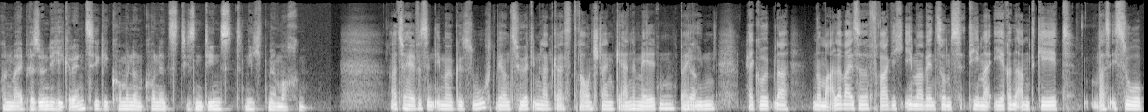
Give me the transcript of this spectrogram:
an meine persönliche Grenze gekommen und kann jetzt diesen Dienst nicht mehr machen. Also Helfer sind immer gesucht. Wer uns hört im Landkreis Traunstein, gerne melden bei ja. Ihnen. Herr Gröbner, normalerweise frage ich immer, wenn es ums Thema Ehrenamt geht, was ist so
